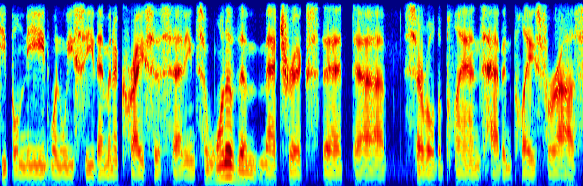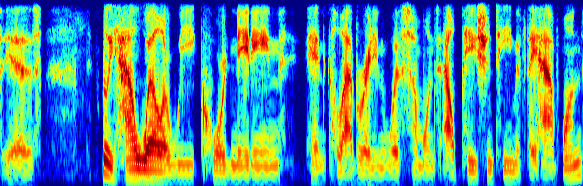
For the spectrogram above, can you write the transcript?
people need when we see them in a crisis setting. So one of the metrics that uh, several of the plans have in place for us is really how well are we coordinating and collaborating with someone's outpatient team if they have one.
